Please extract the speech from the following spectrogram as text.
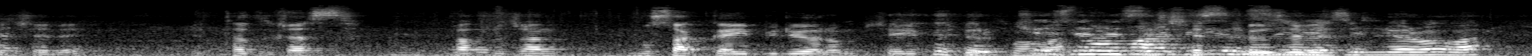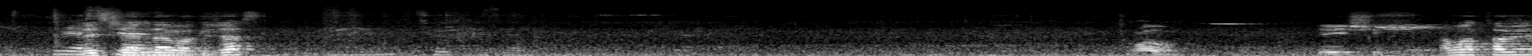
reçeli tadacağız. Patlıcan musakkayı biliyorum, şey biliyorum ama Közlemesi reçeli közlemesi biliyorum ama reçeline bakacağız. Oh, değişik. Ama tabii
